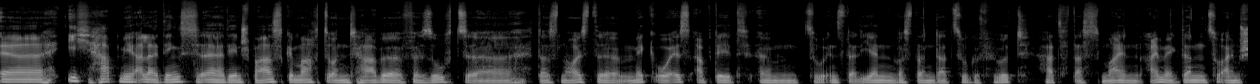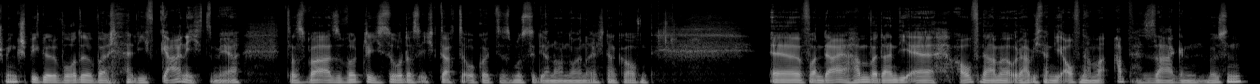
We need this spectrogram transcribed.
Äh, ich habe mir allerdings äh, den Spaß gemacht und habe versucht, äh, das neueste Mac OS Update ähm, zu installieren, was dann dazu geführt hat, dass mein iMac dann zu einem Schminkspiegel wurde, weil da lief gar nichts mehr. Das war also wirklich so, dass ich dachte, oh Gott, jetzt musst du dir noch einen neuen Rechner kaufen. Äh, von daher haben wir dann die äh, Aufnahme oder habe ich dann die Aufnahme absagen müssen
